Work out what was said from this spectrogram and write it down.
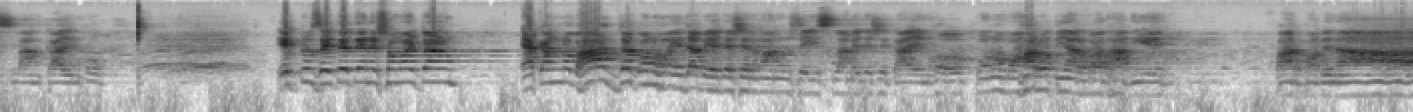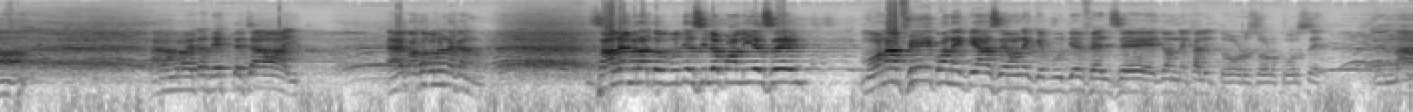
ইসলাম কায়েম হোক। একটু যেতে দেন সময়টা। একান্ন ভাগ যখন হয়ে যাবে এদেশের মানুষ যে ইসলাম এদেশে কায়েম হোক, কোন মহারতী আর বাধা দিয়ে পার পাবে না। আর আমরা এটা দেখতে চাই। হ্যাঁ কথা বলেন না কেন? জালেমরা তো বুঝেছিল পালিয়েছে। মোনাফিক অনেকে আছে, অনেকে বুঝে ফেলছে, এজন্য খালি তোড় জোড় করছে না,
